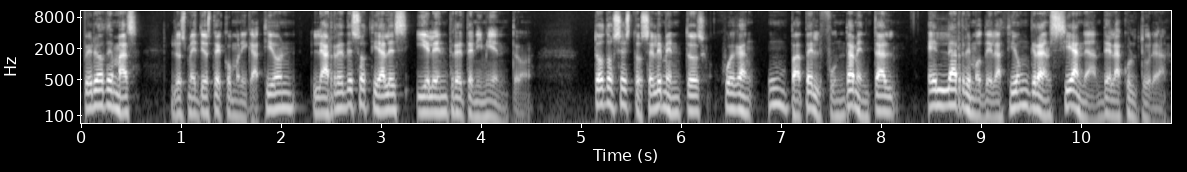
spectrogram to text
pero además los medios de comunicación, las redes sociales y el entretenimiento. Todos estos elementos juegan un papel fundamental en la remodelación gransiana de la cultura.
